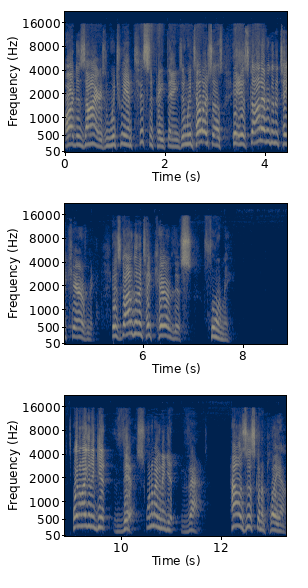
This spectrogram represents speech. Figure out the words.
our desires in which we anticipate things, and we tell ourselves, Is God ever going to take care of me? Is God going to take care of this for me? When am I going to get this? When am I going to get that? How is this going to play out?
